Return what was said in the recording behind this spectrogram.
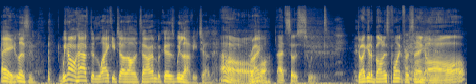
hey, listen, we don't have to like each other all the time because we love each other. Oh, Right? That's so sweet. Do I get a bonus point for saying "oh"? All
